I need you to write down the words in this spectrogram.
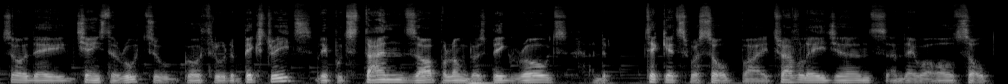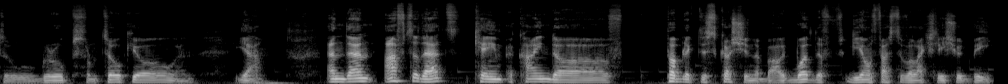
so they changed the route to go through the big streets. They put stands up along those big roads, and the tickets were sold by travel agents, and they were all sold to groups from Tokyo, and yeah. And then after that came a kind of public discussion about what the Gion Festival actually should be.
